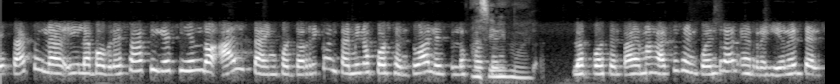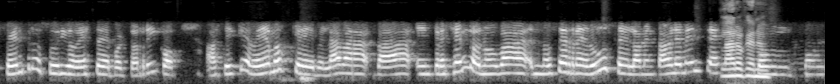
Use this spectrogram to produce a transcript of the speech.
exacto, y la, y la pobreza sigue siendo alta en Puerto Rico en términos porcentuales. Los, Así porcent- mismo es. los porcentajes más altos se encuentran en regiones del centro, sur y oeste de Puerto Rico. Así que vemos que ¿verdad? va, va en creciendo, no va no se reduce lamentablemente Claro que no. con, con,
